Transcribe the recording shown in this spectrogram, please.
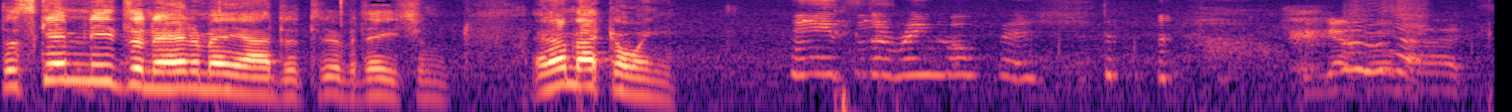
This game needs an anime adaptation. And I'm echoing. Hey, it's the rainbow fish. We got robots.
